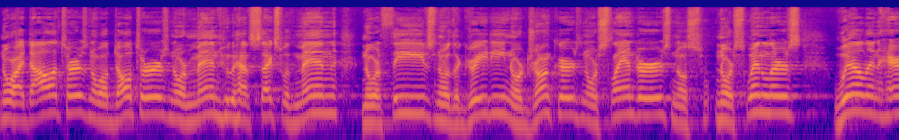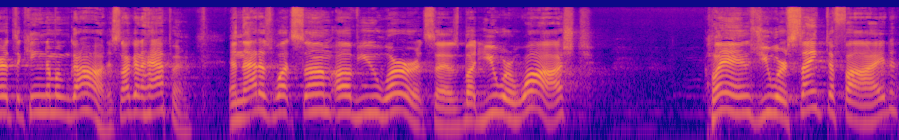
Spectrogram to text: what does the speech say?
nor idolaters, nor adulterers, nor men who have sex with men, nor thieves, nor the greedy, nor drunkards, nor slanderers, nor, nor swindlers will inherit the kingdom of God. It's not going to happen. And that is what some of you were, it says. But you were washed, cleansed, you were sanctified,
